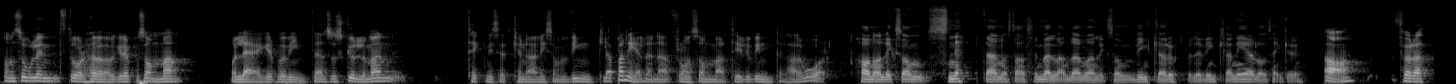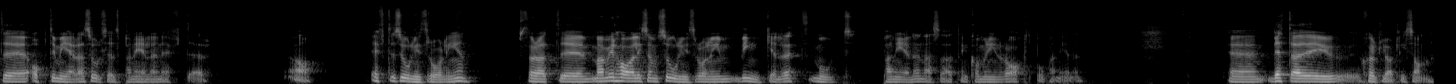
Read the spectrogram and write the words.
Om solen står högre på sommaren och lägre på vintern så skulle man tekniskt sett kunna liksom vinkla panelerna från sommar till vinterhalvår. Har någon liksom snäpp där någonstans emellan där man liksom vinklar upp eller vinklar ner då tänker du? Ja, för att eh, optimera solcellspanelen efter, ja, efter solinstrålningen. För att eh, man vill ha liksom solinstrålningen vinkelrätt mot panelen, alltså att den kommer in rakt på panelen. Eh, detta är ju självklart liksom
